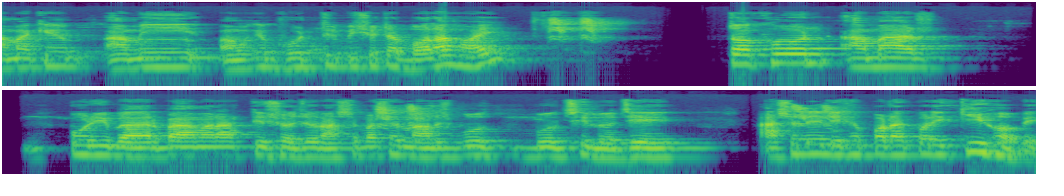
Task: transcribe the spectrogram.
আমাকে আমি আমাকে ভর্তির বিষয়টা বলা হয় তখন আমার পরিবার বা আমার আত্মীয় স্বজন, আশেপাশের মানুষ বলছিল যে, আসলে লেখাপড়া করে কি হবে?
